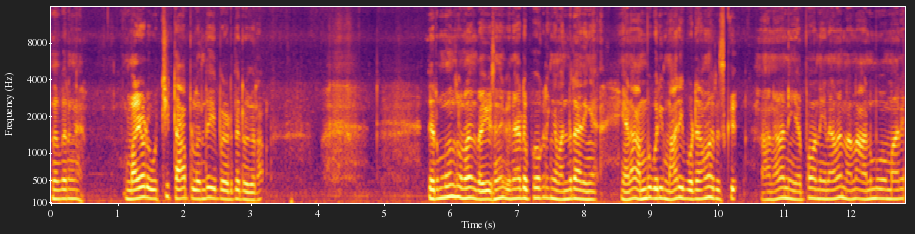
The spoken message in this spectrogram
இந்த பாருங்க. மழையோட உச்சி டாப்பில் வந்து இப்போ எடுத்துகிட்டு இருக்கிறான். திரும்பவும் சொன்னால் தயவு செஞ்சு விளையாட்டு போக்கில் இங்கே வந்துடாதீங்க. ஏன்னா அம்புக்குறி மாறி போட்டாலும் ரிஸ்க்கு அதனால் நீங்கள் எப்போ வந்தீங்கனாலும் நல்லா அனுபவம் மாதிரி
